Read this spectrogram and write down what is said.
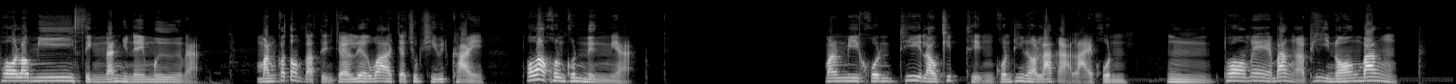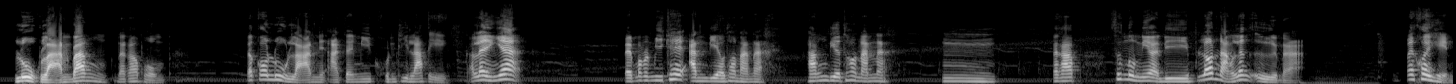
พอเรามีสิ่งนั้นอยู่ในมือน่ะ มันก็ต้องตัดสินใจเลือกว่าจะชุบชีวิตใคร เพราะว่าคนคนหนึ่งเนี่ย มันมีคนที่เราคิดถึงคนที่เรารักอะหลายคน อืม พ่อแม่บ้างอะ พี่น้องบ้าง ลูกหลานบ้างนะครับ ผม แล้วก็ลูกหลานเนี่ยอาจจะมีคนที่รักอีก อะไรอย่างเงี้ยแต่มันมีแค่อันเดียวเท่านั้นนะครั้งเดียวเท่านั้นนะอืมนะครับ ซึ่งตรงนี้ดีแล้วหนังเรื่องอื่นอะ ไม่ค่อยเห็น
